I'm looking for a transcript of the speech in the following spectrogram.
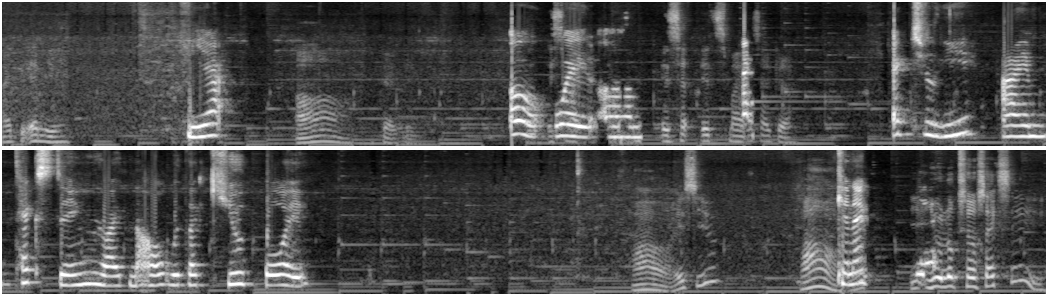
IPM you. Yeah. Oh, okay, okay. Oh, It's wait. Um, It's it's my Instagram. actually, I'm texting right now with a cute boy. Wow, it's you? Wow. Can I? You, you look so sexy.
